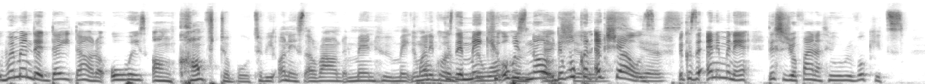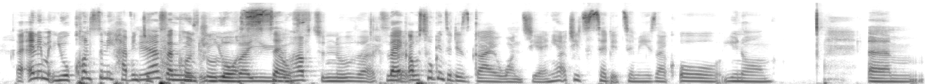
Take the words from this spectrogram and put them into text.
Women that date down are always uncomfortable, to be honest, around men who make They money because on- they they make you always know they walk on eggshells, eggshells. yes. Because at any minute, this is your finance, he will revoke it. Any minute, you're constantly having He to prove control yourself. over you. You have to know that. Like I was talking to this guy once, yeah, and he actually said it to me. He's like, "Oh, you know, um,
